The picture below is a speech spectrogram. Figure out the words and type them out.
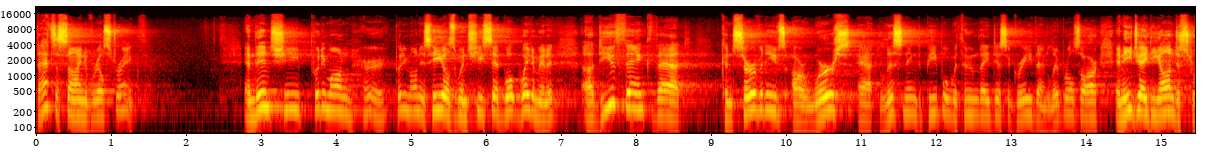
that's a sign of real strength. And then she put him on her, put him on his heels when she said, "Well, wait a minute. Uh, do you think that conservatives are worse at listening to people with whom they disagree than liberals are?" And E.J. Dionne just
